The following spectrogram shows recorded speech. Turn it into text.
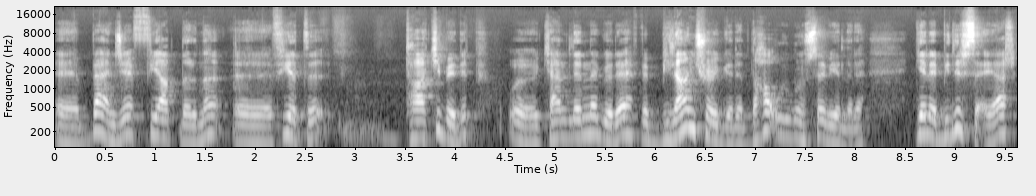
e, bence fiyatlarını e, fiyatı takip edip kendilerine göre ve bilançoya göre daha uygun seviyelere gelebilirse eğer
